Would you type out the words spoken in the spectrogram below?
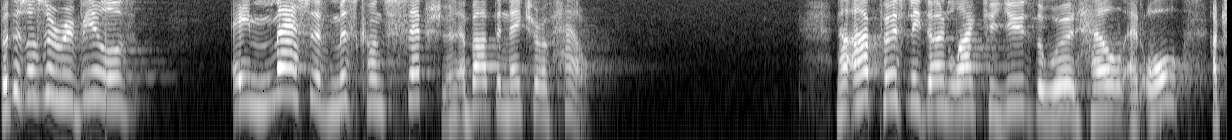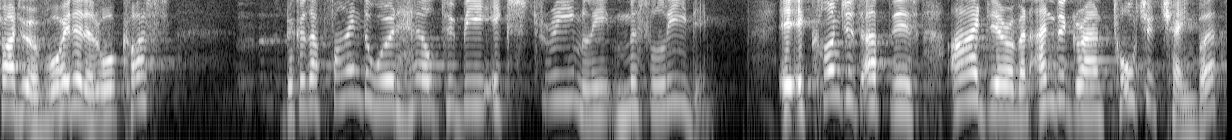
But this also reveals a massive misconception about the nature of hell. Now, I personally don't like to use the word hell at all. I try to avoid it at all costs because I find the word hell to be extremely misleading. It, it conjures up this idea of an underground torture chamber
